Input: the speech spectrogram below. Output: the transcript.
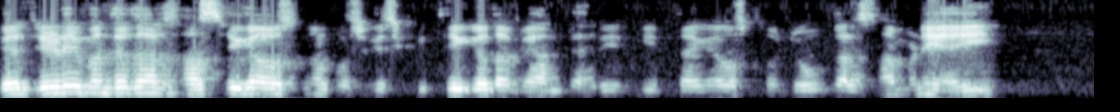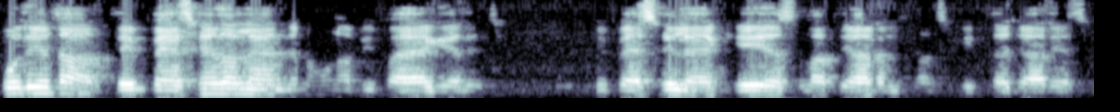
ਫਿਰ ਜਿਹੜੇ ਬੰਦੇ ਦਾ ਲਾਇਸੈਂਸ ਸੀਗਾ ਉਸ ਨਾਲ ਪੁੱਛਗਿੱਛ ਕੀਤੀ ਗਈ ਉਹਦਾ ਬਿਆਨ ਤਹਿਰੀਰ ਕੀਤਾ ਗਿਆ। ਉਸ ਤੋਂ ਜੋ ਗੱਲ ਸਾਹਮਣੇ ਆਈ ਉਹਦੇ ਆਧਾਰ ਤੇ ਪੈਸਿਆਂ ਦਾ ਲੈਣ ਦੇਣ ਹੋਣਾ ਵੀ ਪਾਇਆ ਗਿਆ ਇਹਦੇ ਚ ਵੀ ਪੈਸੇ ਲੈ ਕੇ ਅਸਲਾ ਤਿਆਰ ਲਾਇਸੈਂਸ ਕੀਤਾ ਜਾ ਰਿਹਾ ਸੀ।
